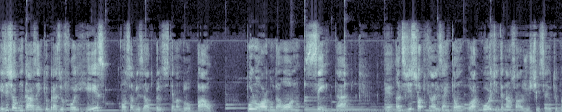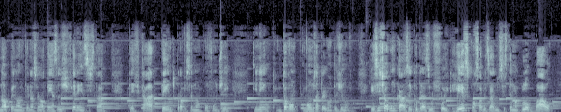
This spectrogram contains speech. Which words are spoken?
Existe algum caso em que o Brasil foi responsabilizado pelo sistema global por um órgão da ONU? Sim, tá? É, antes disso, só para finalizar, então a Corte Internacional de Justiça e o Tribunal Penal Internacional têm essas diferenças, tá? Tem que ficar atento para você não confundir e nem outro. Então vamos, à pergunta de novo. Existe algum caso em que o Brasil foi responsabilizado no sistema global?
